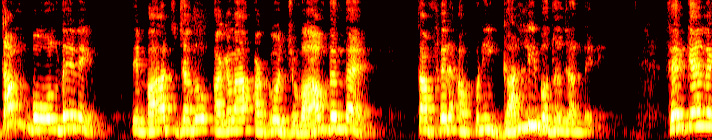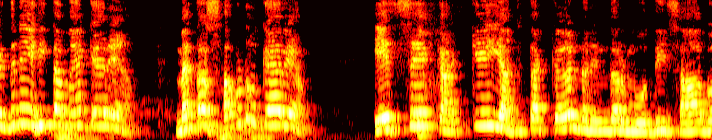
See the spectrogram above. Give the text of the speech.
ਦਮ ਬੋਲਦੇ ਨੇ ਤੇ ਬਾਅਦ 'ਚ ਜਦੋਂ ਅਗਲਾ ਅੱਗੋਂ ਜਵਾਬ ਦਿੰਦਾ ਹੈ ਤਾਂ ਫਿਰ ਆਪਣੀ ਗੱਲ ਹੀ ਬਦਲ ਜਾਂਦੇ ਨੇ ਫਿਰ ਕਹਿਣ ਲੱਗਦੇ ਨੇ ਇਹੀ ਤਾਂ ਮੈਂ ਕਹਿ ਰਿਹਾ ਮੈਂ ਤਾਂ ਸਭ ਨੂੰ ਕਹਿ ਰਿਹਾ ਇਸੇ ਕਰਕੇ ਹੀ ਅੱਜ ਤੱਕ ਨਰਿੰਦਰ ਮੋਦੀ ਸਾਹਿਬ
